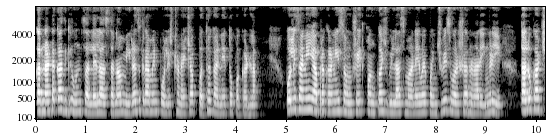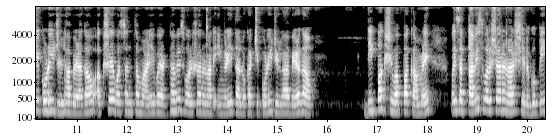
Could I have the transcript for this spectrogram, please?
कर्नाटकात घेऊन चाललेला असताना मिरज ग्रामीण पोलीस ठाण्याच्या पथकाने तो पकडला. पोलिसांनी या प्रकरणी संशयित पंकज विलास माने वय पंचवीस वर्ष राहणार इंगळी तालुका चिकोडी जिल्हा बेळगाव अक्षय वसंत माळी वय अठ्ठावीस वर्ष राहणार इंगळी तालुका चिकोडी जिल्हा बेळगाव दीपक शिवप्पा कांबळे वय सत्तावीस वर्ष राहणार शिरगुपी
